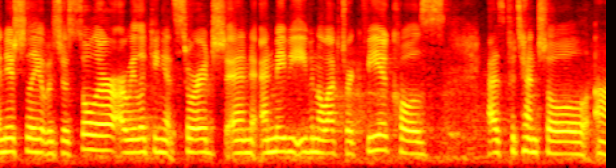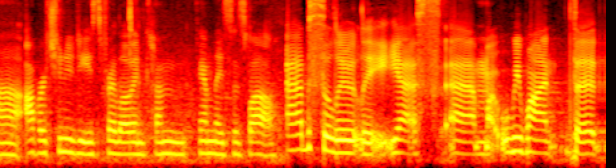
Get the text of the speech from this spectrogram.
initially it was just solar. Are we looking at storage and, and maybe even electric vehicles as potential uh, opportunities for low income families as well. Absolutely, yes. Um, we want the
